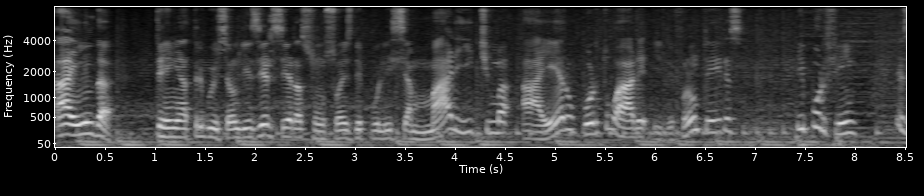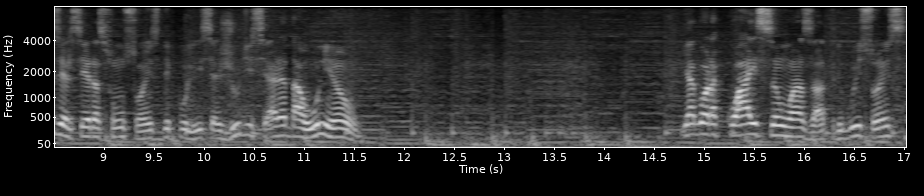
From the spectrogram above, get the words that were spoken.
Ainda tem a atribuição de exercer as funções de polícia marítima, aeroportuária e de fronteiras, e por fim, exercer as funções de polícia judiciária da União. E agora, quais são as atribuições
